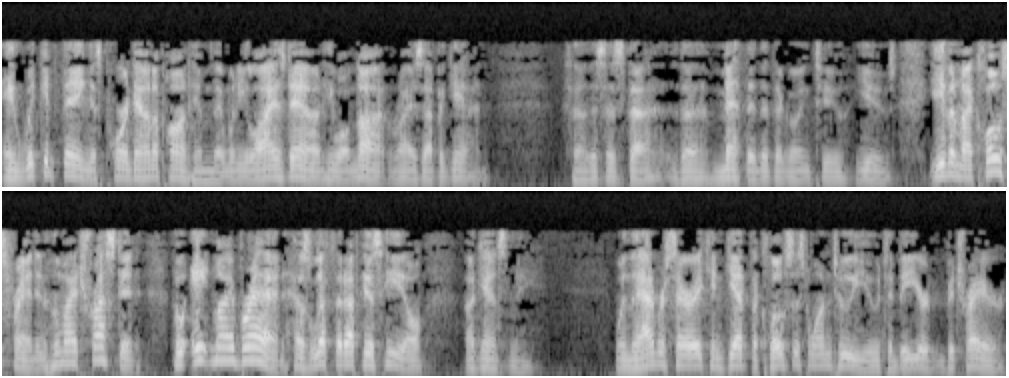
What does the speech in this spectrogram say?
A wicked thing is poured down upon him, that when he lies down he will not rise up again. So this is the, the method that they're going to use. Even my close friend, in whom I trusted, who ate my bread, has lifted up his heel against me. When the adversary can get the closest one to you to be your betrayer,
